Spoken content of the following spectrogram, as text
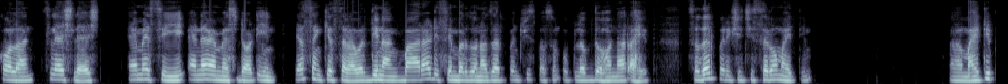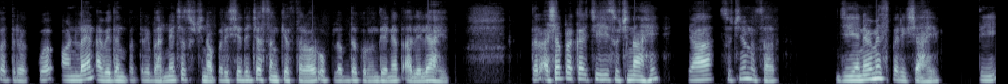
colon slash slash M S C E N M M S dot in या संकेतस्थळावर दिनांक बारा डिसेंबर दोन हजार पंचवीसपासून उपलब्ध होणार आहेत. सदर परीक्षेची सर्व माहिती माहितीपत्रक व ऑनलाईन आवेदनपत्रे भरण्याच्या सूचना परिषदेच्या संकेतस्थळावर उपलब्ध करून देण्यात आलेल्या आहेत. तर अशा प्रकारची ही सूचना आहे. या सूचनेनुसार जी एन एम एस परीक्षा आहे ती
